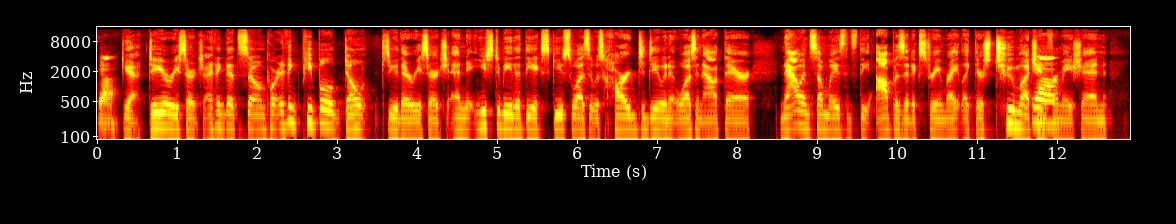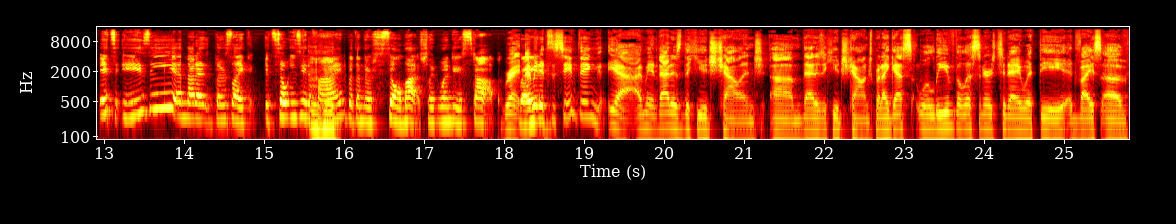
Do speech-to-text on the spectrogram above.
Yeah. Yeah. Do your research. I think that's so important. I think people don't do their research. And it used to be that the excuse was it was hard to do and it wasn't out there. Now, in some ways, it's the opposite extreme, right? Like there's too much yeah. information it's easy and that it, there's like it's so easy to mm-hmm. find but then there's so much like when do you stop right. right i mean it's the same thing yeah i mean that is the huge challenge um that is a huge challenge but i guess we'll leave the listeners today with the advice of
